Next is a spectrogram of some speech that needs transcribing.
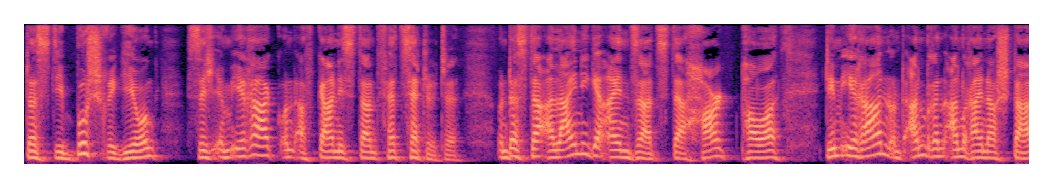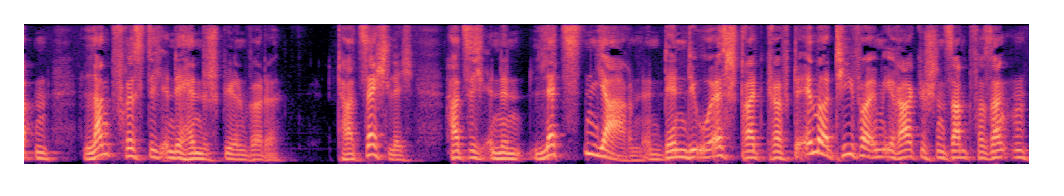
dass die Bush-Regierung sich im Irak und Afghanistan verzettelte und dass der alleinige Einsatz der Hard Power dem Iran und anderen Anrainerstaaten langfristig in die Hände spielen würde. Tatsächlich hat sich in den letzten Jahren, in denen die US-Streitkräfte immer tiefer im irakischen Sand versanken,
